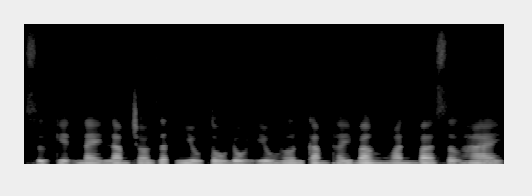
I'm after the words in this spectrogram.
Sự kiện này làm cho rất nhiều tổ đội yếu hơn cảm thấy bàng hoàng và sợ hãi.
